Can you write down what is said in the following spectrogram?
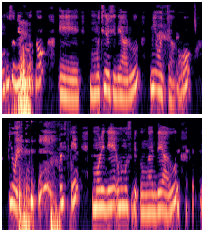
おむすびくんの、えー持ち主であるみおちゃんを、ピオちゃん。そして、森でおむすびくんが出会う、え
